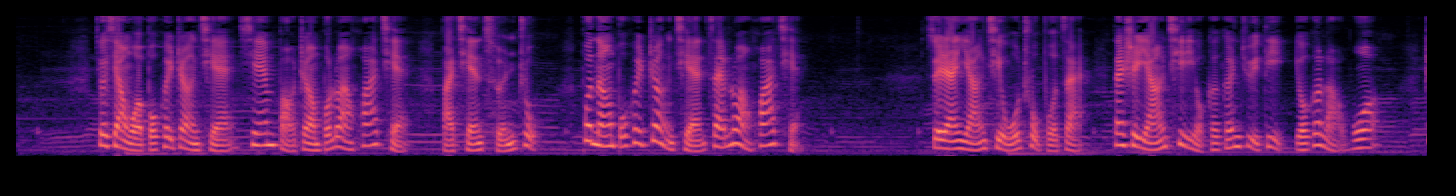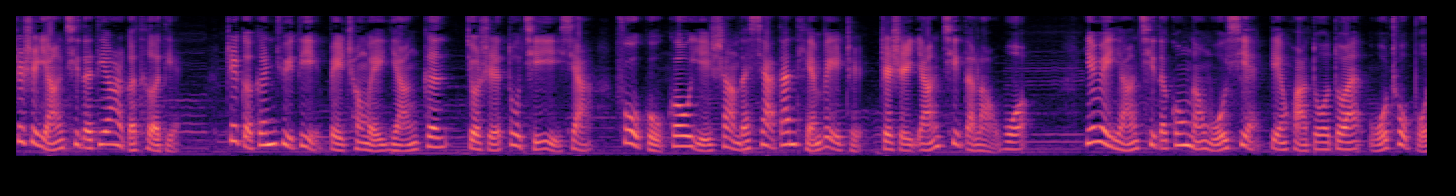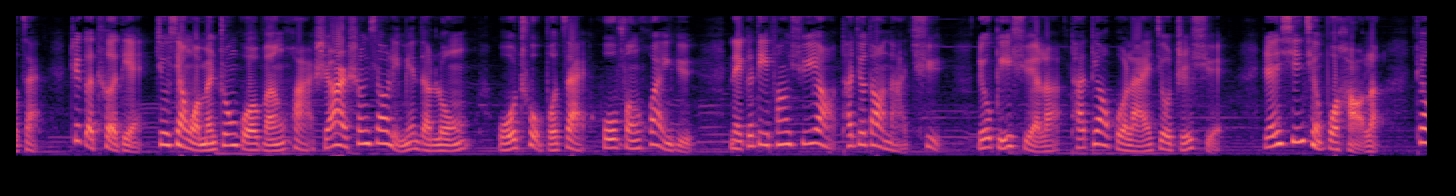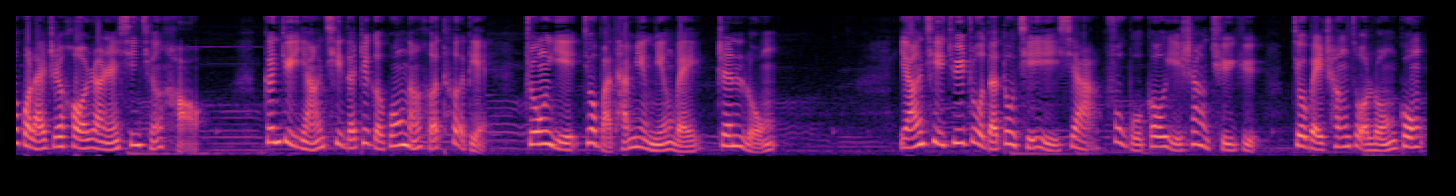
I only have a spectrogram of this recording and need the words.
就像我不会挣钱，先保证不乱花钱。把钱存住，不能不会挣钱再乱花钱。虽然阳气无处不在，但是阳气有个根据地，有个老窝，这是阳气的第二个特点。这个根据地被称为阳根，就是肚脐以下、腹股沟以上的下丹田位置，这是阳气的老窝。因为阳气的功能无限，变化多端，无处不在。这个特点就像我们中国文化十二生肖里面的龙。无处不在，呼风唤雨，哪个地方需要他就到哪去。流鼻血了，他调过来就止血。人心情不好了，调过来之后让人心情好。根据阳气的这个功能和特点，中医就把它命名为真龙。阳气居住的肚脐以下、腹股沟以上区域就被称作龙宫，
